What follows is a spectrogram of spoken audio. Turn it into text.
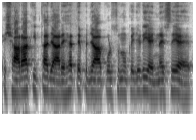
ਇਸ਼ਾਰਾ ਕੀਤਾ ਜਾ ਰਿਹਾ ਹੈ ਤੇ ਪੰਜਾਬ ਪੁਲਿਸ ਨੂੰ ਕਿ ਜਿਹੜੀ ਐਨਐਸਏ ਹੈ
